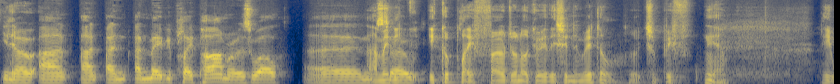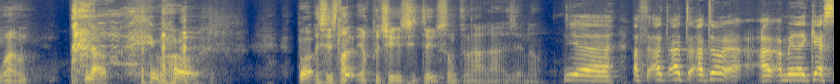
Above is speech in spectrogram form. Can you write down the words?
you know, and, and and and maybe play Palmer as well. Um, I mean, so, he, he could play Foden or Grealish in the middle, which would be, f- you he won't. no, he won't. But This is like the opportunity to do something like that, is it not? Yeah, I, th- I, I, I don't. I, I mean, I guess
